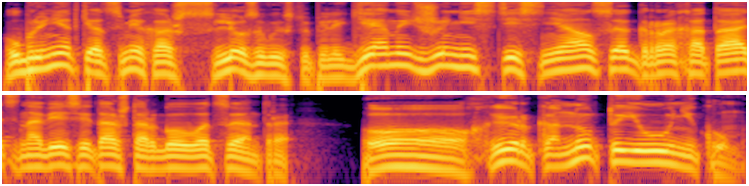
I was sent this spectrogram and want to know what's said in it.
У брюнетки от смеха аж слезы выступили. Геныч же не стеснялся грохотать на весь этаж торгового центра. «Ох, Ирка, ну ты и уникум.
